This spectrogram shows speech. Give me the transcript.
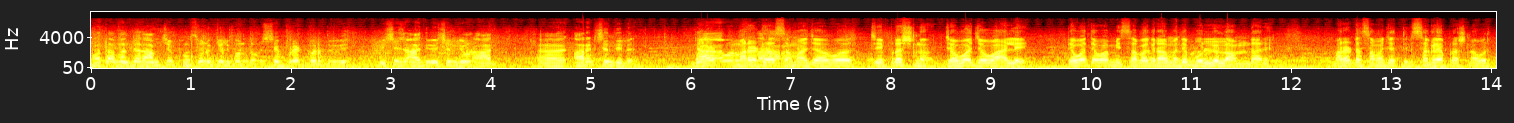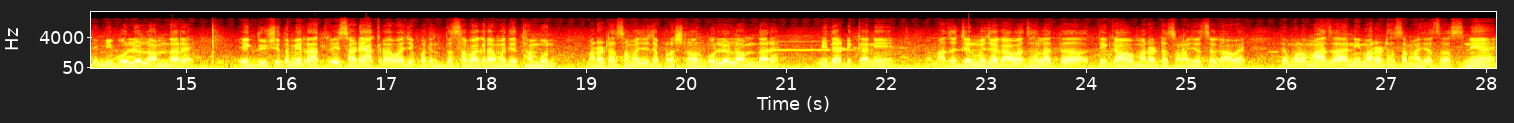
होता म्हणतात आमची फसवणूक केली परंतु सेपरेट परत विशेष अधिवेशन घेऊन आरक्षण दिलं. मराठा. समाजावरचे प्रश्न जेव्हा जेव्हा आले तेव्हा तेव्हा मी सभागृहामध्ये बोललेलो आमदार आहे. मराठा समाजातील सगळ्या प्रश्नावरती मी बोललेलो आमदार आहे. एक दिवशी तर मी रात्री साडे अकरा वाजेपर्यंत सभागृहामध्ये थांबून मराठा समाजाच्या प्रश्नावर बोललेलो आमदार आहे. मी त्या ठिकाणी माझा जन्म ज्या गावात झाला त्या ते गाव मराठा समाजाचं गाव आहे. त्यामुळं माझा आणि मराठा समाजाचा स्नेह आहे.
